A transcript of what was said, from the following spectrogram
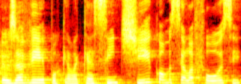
Eu já vi, porque ela quer sentir como se ela fosse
